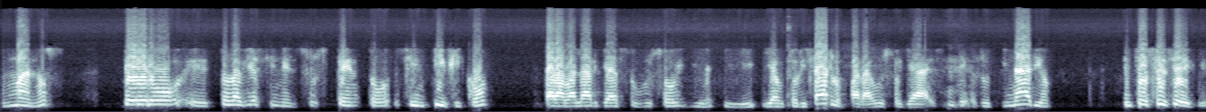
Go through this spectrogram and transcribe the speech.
humanos, pero eh, todavía sin el sustento científico para avalar ya su uso y, autorizarlo para uso ya este, rutinario. Entonces, eh,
